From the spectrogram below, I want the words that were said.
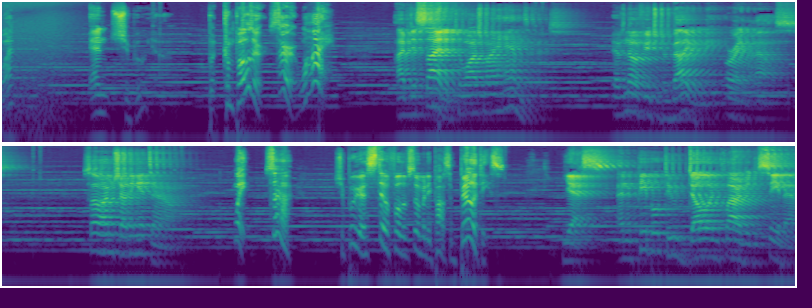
What? And Shibuya? But composer, sir, why? I've decided to wash my hands of it. It has no future to value to me or anyone else. So I'm shutting it down. Wait, sir! Shibuya is still full of so many possibilities! Yes, and people too dull and cloudy to see them.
